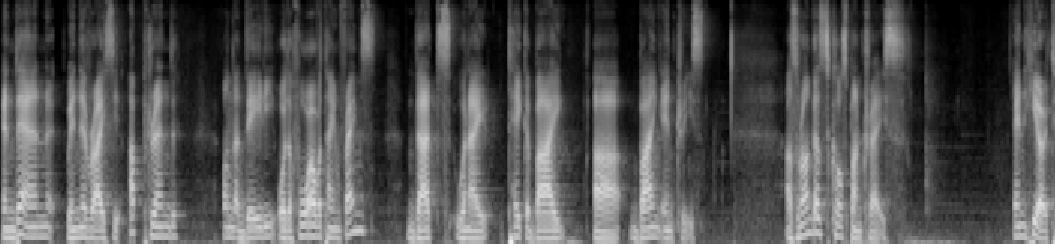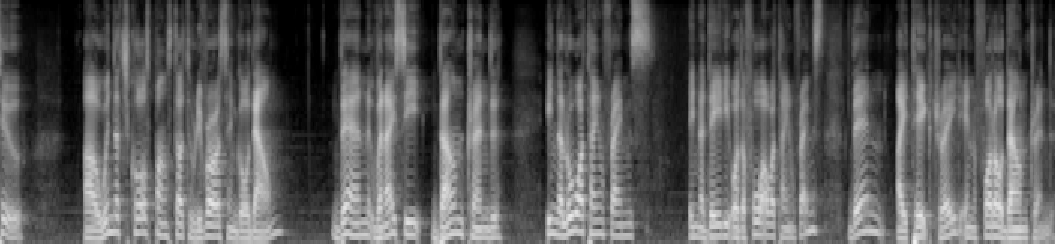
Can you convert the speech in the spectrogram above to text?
And then whenever I see uptrend on the daily or the 4 hour time frames, that's when I take a buy uh, buying entries. As long as Chikou span trace, and here too, uh, when the Chikou span start to reverse and go down, then when I see downtrend in the lower time frames, in the daily or the 4 hour time frames, then I take trade and follow downtrend.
